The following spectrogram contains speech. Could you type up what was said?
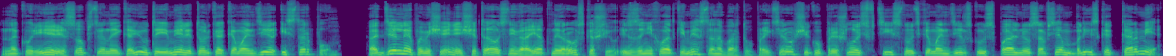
На курьере собственные каюты имели только командир и старпом. Отдельное помещение считалось невероятной роскошью. Из-за нехватки места на борту проектировщику пришлось втиснуть командирскую спальню совсем близко к корме,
